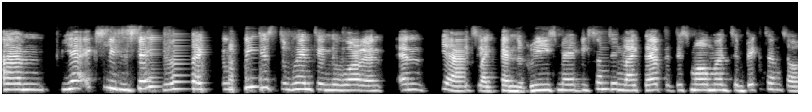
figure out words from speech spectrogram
Um, yeah, actually the same. Like we just went in the water and, and yeah, it's like 10 degrees, maybe something like that at this moment in Picton. So,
